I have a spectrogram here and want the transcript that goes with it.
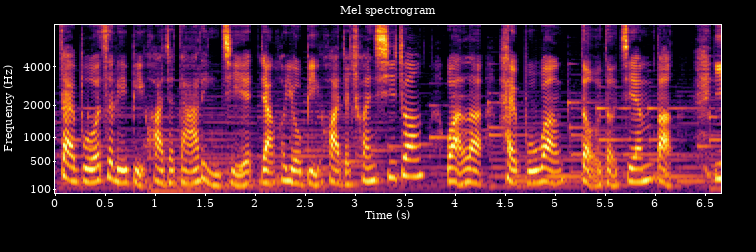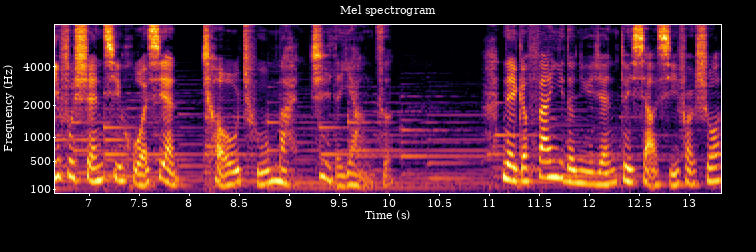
在脖子里比划着打领结，然后又比划着穿西装，完了还不忘抖抖肩膀，一副神气活现、踌躇满志的样子。那个翻译的女人对小媳妇儿说：“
